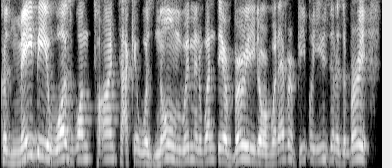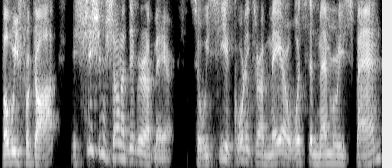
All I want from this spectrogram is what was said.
Because maybe it was one time, Taka was known, women went there buried or whatever, people used it as a bury, but we forgot. It's Shishim Shana Dibir Meir. So we see, according to mayor, what's the memory span?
